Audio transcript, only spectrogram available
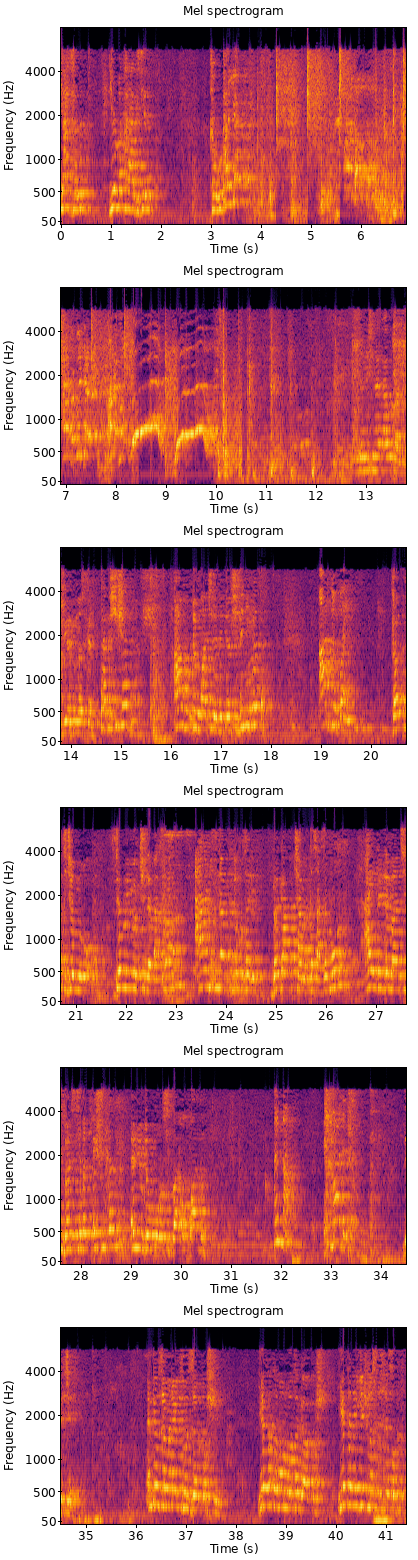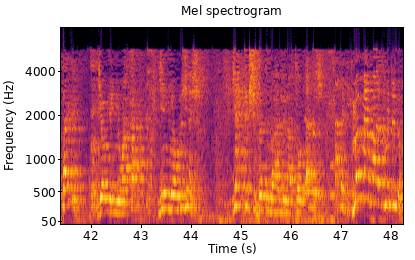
ያ ዘመን የመከራ ጊዜ ነበር። ከሁሉ አያ ትንሽ ነቃ ብሏል። እግዚአብሔር ይመስገን። ታገሽሻል። አሁን ደግሞ አንቺ ለነገርሽልኝ ይገባል። አልገባኝም። ከጥንት ጀምሮ ደመኞችን ለማስማማት አንዱና ትልቁ ዘዴ በጋብቻ መተሳሰብ መሆኑ አይደለም። አንቺ ዩኒቨርሲቲ የመጣሽው ቀን እኔም ደንቆሮ ሲባል አውቋለሁ። እና ማለት ልጄ እንዲያው ዘመናዊ ትምህርት ዘልቆሽ የከተማ ኑሮ ተጋብቶሽ የተለየሽ መስለሽ ለሰው ብትታይ ያው የኛው አካል የኛው ልጅ ነሽ። ያደግሽበትን ባህል ልማድ ታውቂያለሽ። መማር ማለት ምንድን ነው?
